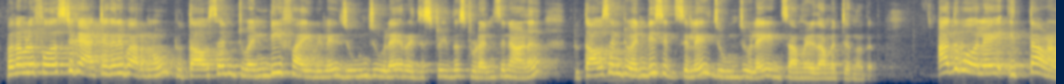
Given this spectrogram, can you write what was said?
അപ്പോൾ നമ്മൾ ഫസ്റ്റ് കാറ്റഗറി പറഞ്ഞു. ടു തൗസൻഡ് ട്വന്റി ഫൈവിലെ ജൂൺ ജൂലൈ രജിസ്റ്റർ ചെയ്ത സ്റ്റുഡൻസിനാണ് ടു തൗസൻഡ് ട്വന്റി സിക്സിലെ ജൂൺ ജൂലൈ എക്സാം എഴുതാൻ പറ്റുന്നത്. അതുപോലെ ഇത്തവണ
